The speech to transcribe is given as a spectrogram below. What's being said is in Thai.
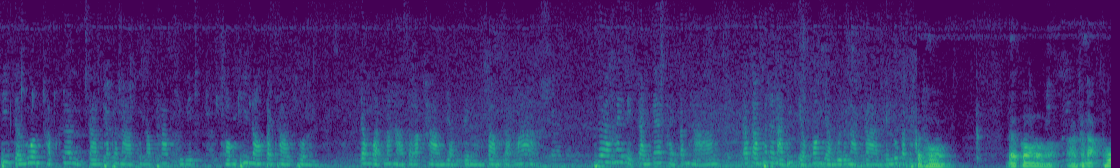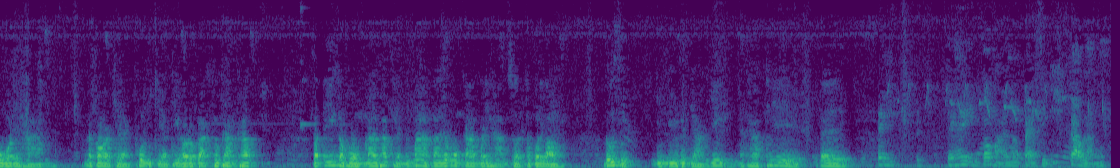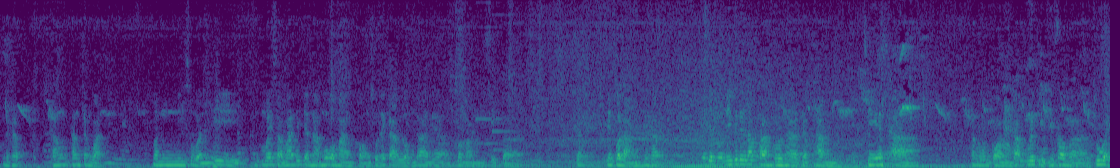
ที่จะร่วมขับเคลื่อนการพัฒนาคุณภาพชีวิตของพี่น้องประชาชน จังหวัดมหาสารคามอย่างเต็มความสามารถ เพื่อให้เกิดการแก้ไขปัญหา และการพัฒนาที่เกี่ยวข้องอย่างบูรณาการเป็นรูปธรรกมระทอง แล้วก็คณะผู้บริหาร แล้วก็แขกผู้มีเกียรติที่เคารพรักทุกท่านครับวันนี้กับผมนายพัฒน์เถียนมิมาศนายกองค์การบริหารส่วนตำบลเหล่า รู้สึกยินดีเป็นอย่างยิ่งนะครับที่ได้ได้ได้ให้เป้าหมายมา 89 หลังนะครับ ทั้งทั้งจังหวัด มันมีส่วนที่ไม่สามารถที่จะนำงบประมาณของส่วนราชการลงได้เนี่ยประมาณ 10กว่า10กว่าหลังนะครับ ในจำนวนนี้ก็ได้รับความกรุณาจากทาง CSR ทางองค์กรภาคธุรกิจที่เข้ามาช่วย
